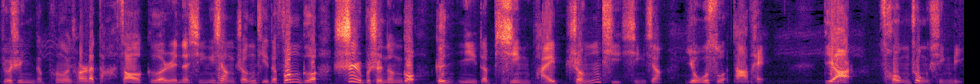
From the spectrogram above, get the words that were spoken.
就是你的朋友圈的打造、个人的形象、整体的风格，是不是能够跟你的品牌整体形象有所搭配？第二，从众心理。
